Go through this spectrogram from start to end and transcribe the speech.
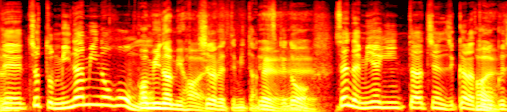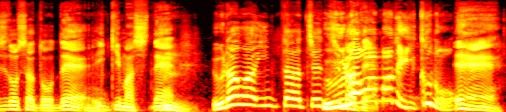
い。でちょっと南の方あも調べてみたんですけどええ。仙台宮城インターチェンジから東北自動車道で行きましてうん。浦和インターチェンジまで。浦和まで行くの？ええ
